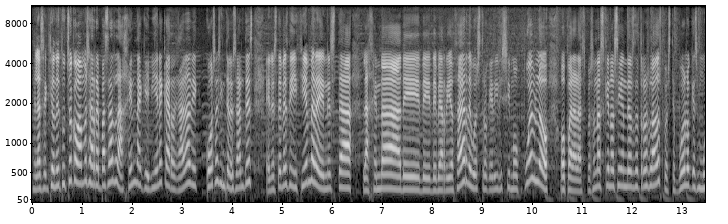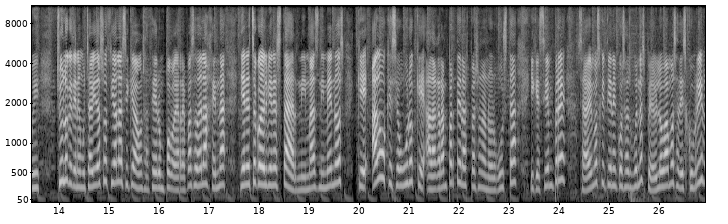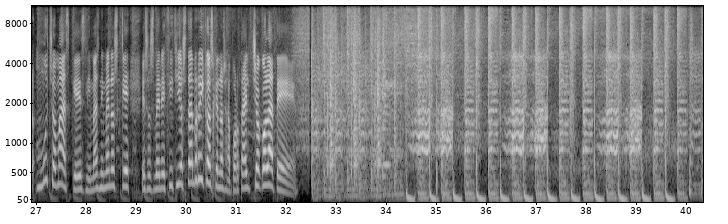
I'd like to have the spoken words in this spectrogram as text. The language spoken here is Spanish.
en la sección de Tu Choco vamos a repasar la agenda que viene cargada de cosas interesantes en este mes de diciembre, en esta la agenda de, de, de Berriozar, de vuestro queridísimo pueblo, o para las personas que nos siguen desde otros lados, pues este pueblo que es muy chulo, que tiene mucha vida social, así que vamos a hacer un poco de repaso de la agenda. Y en el Choco del Bienestar, ni más ni menos que algo que seguro que a la gran parte de las personas nos gusta y que siempre sabemos que tiene cosas buenas, pero hoy lo vamos a descubrir mucho más, que es ni más ni menos que esos beneficios tan ricos que nos aporta el chocolate.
